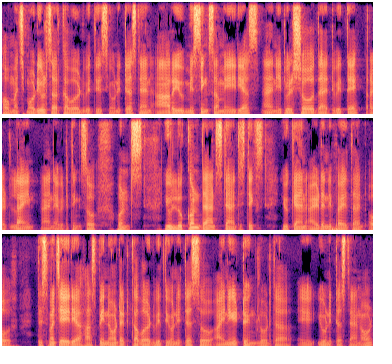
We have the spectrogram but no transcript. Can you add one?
how much modules are covered with this unit test and are you missing some areas? And it will show that with a red line and everything. So once you look on that statistics you can identify that oh this much area has been not yet covered with unit test so i need to include the uh, unit test and all.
